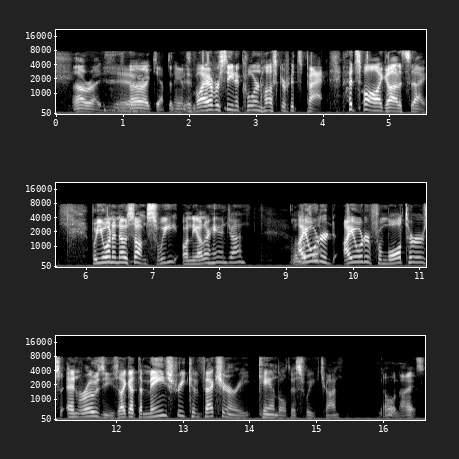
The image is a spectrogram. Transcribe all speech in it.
All right. Yeah. All right, Captain Handsome. if I ever seen a corn husker, it's Pat. That's all I got to say. But you want to know something sweet on the other hand, John? I what's that? ordered I ordered from Walters and Rosie's. I got the Main Street Confectionery candle this week, John. Oh, nice.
